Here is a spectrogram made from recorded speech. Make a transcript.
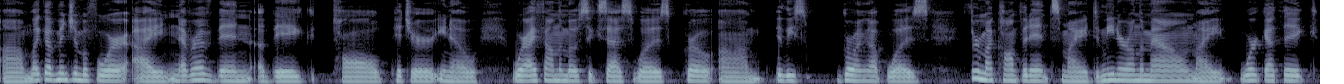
um, like I've mentioned before, I never have been a big, tall pitcher. You know, where I found the most success was grow, um, at least growing up, was through my confidence, my demeanor on the mound, my work ethic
